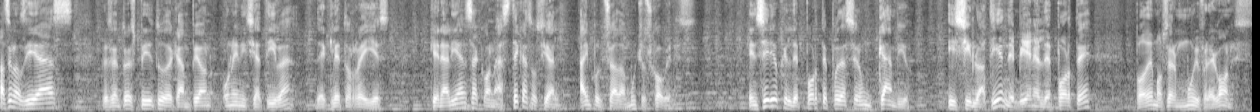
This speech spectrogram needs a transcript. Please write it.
Hace unos días presentó Espíritu de Campeón una iniciativa de Cleto Reyes que en alianza con Azteca Social ha impulsado a muchos jóvenes. En serio que el deporte puede hacer un cambio y si lo atiende bien el deporte, podemos ser muy fregones.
